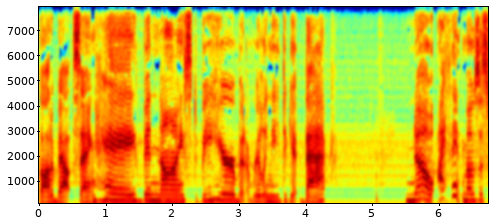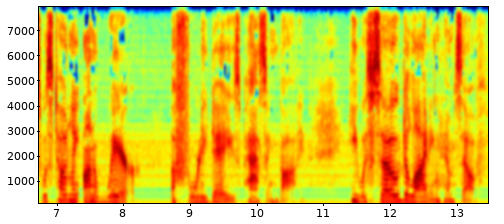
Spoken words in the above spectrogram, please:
thought about saying, hey, been nice to be here, but I really need to get back. No, I think Moses was totally unaware of 40 days passing by. He was so delighting himself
